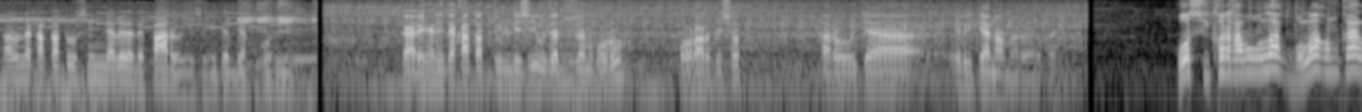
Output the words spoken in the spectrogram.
তাৰমানে কাটাটো চিন তাতে পাৰ হৈ গৈছিল এতিয়া বেক কৰি। গাড়ীখন এতিয়া কাটাত তুলি দিছে ওজন চোজন কৰোঁ কৰাৰ পিছত আৰু এতিয়া ৰিটাৰ্ণ হ'ম আৰু ইয়াৰ পৰাই। অ শিখৰ খাব ব'লক ব'লক সোনকাল।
